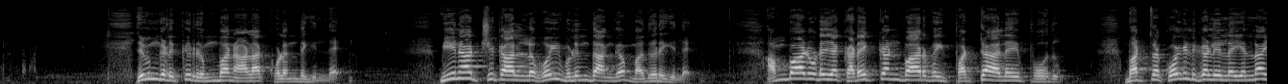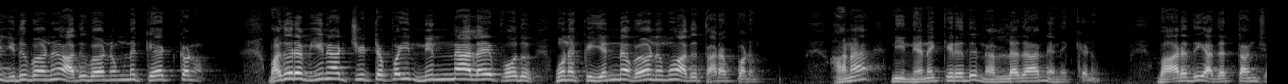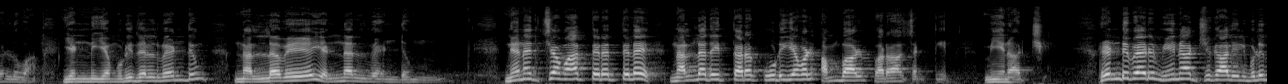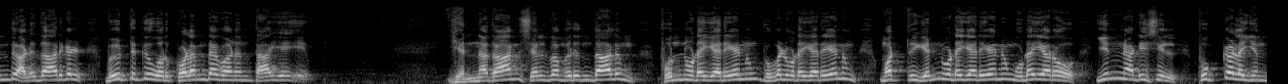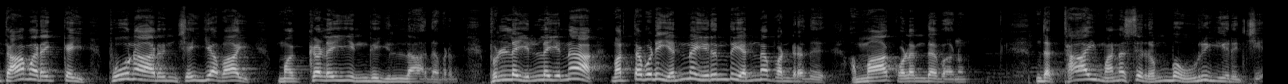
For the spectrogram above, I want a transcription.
இவங்களுக்கு ரொம்ப நாளாக குழந்தை இல்லை. மீனாட்சி காலில் போய் விழுந்தாங்க மதுரையில். அம்பாளுடைய கடைக்கண் பார்வை பட்டாலே போதும். மற்ற கோயில்களில் எல்லாம் இது வேணும் அது வேணும்னு கேட்கணும். மதுரை மீனாட்சிகிட்ட போய் நின்னாலே போதும். உனக்கு என்ன வேணுமோ அது தரப்படும். ஆனால் நீ நினைக்கிறது நல்லதாக நினைக்கணும். பாரதி அதைத்தான் சொல்லுவான். எண்ணிய முடிதல் வேண்டும் நல்லவே எண்ணல் வேண்டும். நினைச்ச மாத்திரத்திலே நல்லதை தரக்கூடியவள் அம்பாள் பராசக்தி மீனாட்சி. ரெண்டு பேரும் மீனாட்சி காலில் விழுந்து அழுதார்கள். வீட்டுக்கு ஒரு குழந்தை வேணும் தாயே. என்னதான் செல்வம் இருந்தாலும் பொன்னுடையரேனும் புகழுடையரேனும் மற்ற என்னுடையரேனும் உடையரோ இன்னடிசில் புக்களையும் தாமரைக்கை பூனாருஞ் செய்யவாய் மக்களை இங்கு இல்லாதவர். பிள்ளை இல்லைன்னா மற்றபடி என்ன இருந்து என்ன பண்ணுறது அம்மா குழந்தை வேணும். இந்த தாய் மனசு ரொம்ப உருகிருச்சு.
